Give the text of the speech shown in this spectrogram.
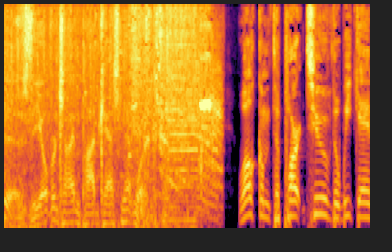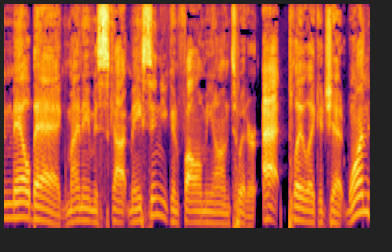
is the Overtime Podcast Network. Welcome to part two of the weekend mailbag. My name is Scott Mason. You can follow me on Twitter at PlayLikeAJet1.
